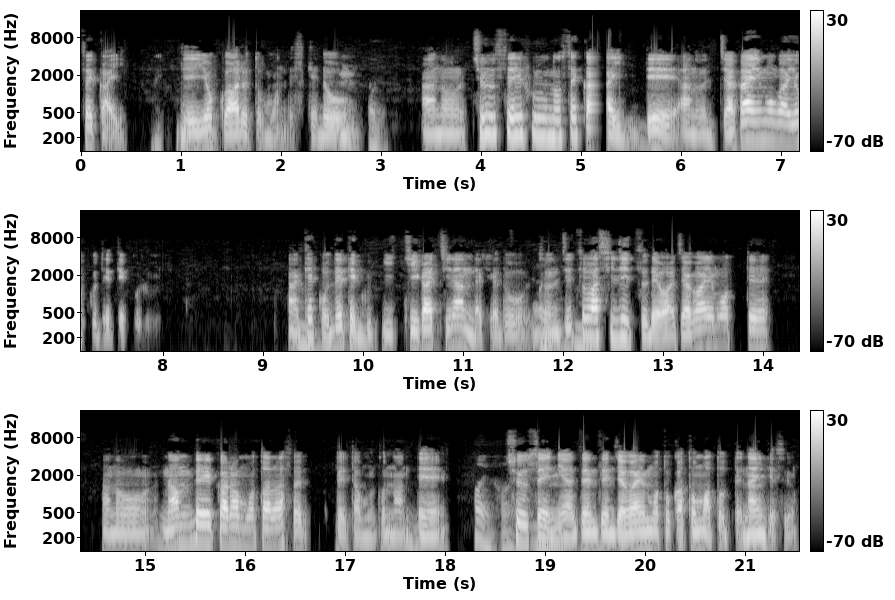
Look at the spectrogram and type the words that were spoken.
世界でよくあると思うんですけど、うんあの、中世風の世界で、あの、じゃがいもがよく出てくる。あうん結構出てきがちなんだけど、その実は史実ではじゃがいもって、あの、南米からもたらされたものなんで、はいはい。中世には全然じゃがいもとかトマトってないんですよ。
